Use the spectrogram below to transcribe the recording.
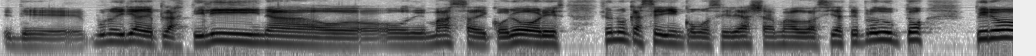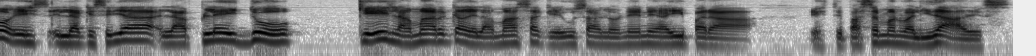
de uno diría de plastilina o, o de masa de colores. Yo nunca sé bien cómo se le ha llamado así a este producto, pero es la que sería la Play-Doh, que es la marca de la masa que usan los nenes ahí para, este, para hacer manualidades.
